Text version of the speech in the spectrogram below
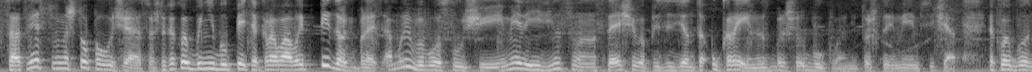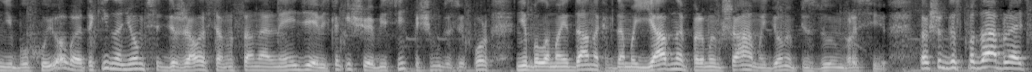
Соответственно, что получается? Что какой бы ни был Петя кровавый пидорг, блядь, а мы в его случае имели единственного настоящего президента Украины с большой буквы, а не то, что имеем сейчас. Какой бы он ни был хуевый, а таки на нем вся, держалась вся национальная идея. Ведь как еще объяснить, почему до сих пор не было Майдана, когда мы явно прямым шагом идем и пиздуем в Россию. Так что, господа, блядь,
